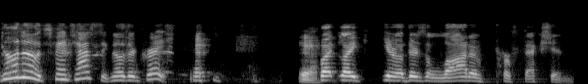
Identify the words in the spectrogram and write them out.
No, no, it's fantastic. No, they're great. Yeah. But like you know, there's a lot of perfection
